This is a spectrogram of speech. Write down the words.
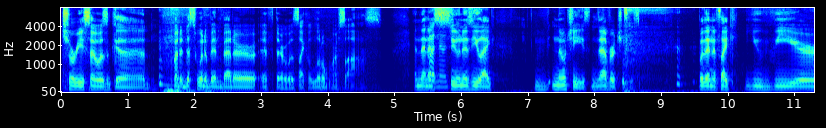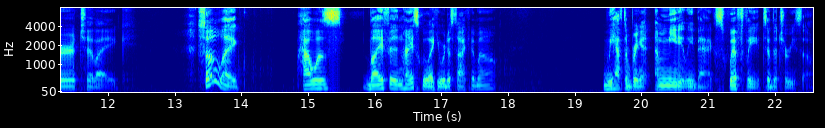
chorizo was good, but it just would have been better if there was like a little more sauce. And then But as no soon as you like, no cheese, never cheese. but then it's like you veer to like, so like, how was life in high school? Like you were just talking about. We have to bring it immediately back, swiftly to the chorizo.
